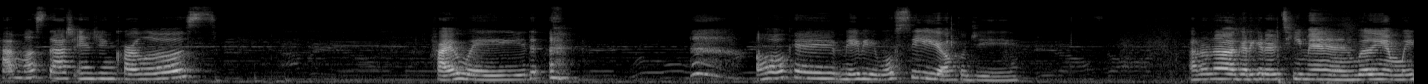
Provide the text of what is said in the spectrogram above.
hat mustache, Angie and Carlos. Hi, Wade. oh, okay, maybe. We'll see, Uncle G. I don't know. I gotta get our team in. William, we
